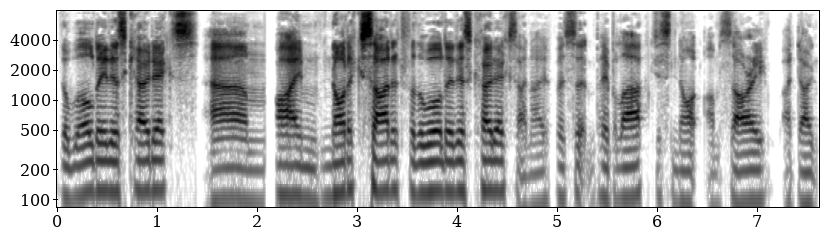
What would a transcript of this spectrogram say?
the World Eaters Codex. Um, I'm not excited for the World Eaters Codex. I know certain people are. Just not. I'm sorry. I don't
